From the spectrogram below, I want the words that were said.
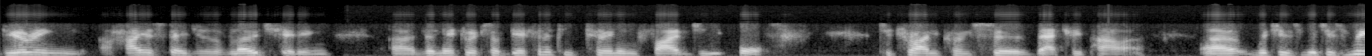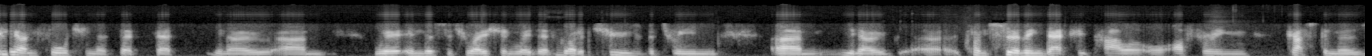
during higher stages of load shedding, uh, the networks are definitely turning 5G off to try and conserve battery power, uh, which is which is really unfortunate that that you know um, we're in this situation where they've got to choose between um, you know uh, conserving battery power or offering customers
